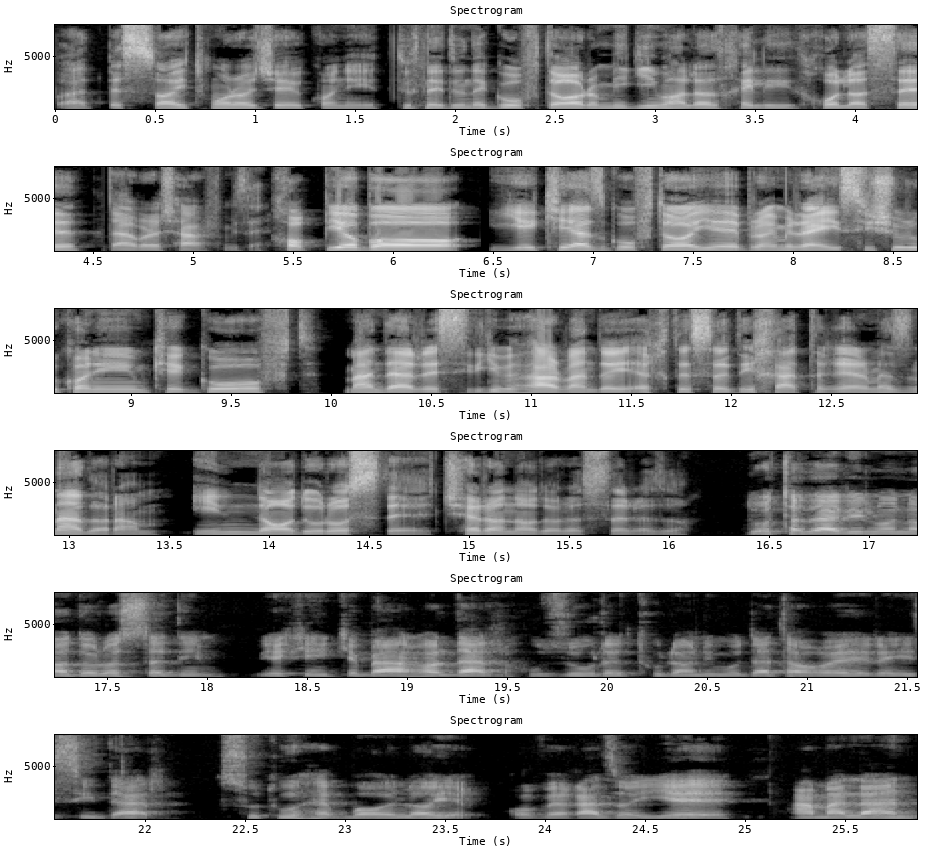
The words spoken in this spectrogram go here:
باید به سایت مراجعه کنید. دونه دونه گفته ها رو میگیم. حالا خیلی خلاصه دربارش حرف می‌زنیم. خب بیا با یکی از گفته های ابراهیم رئیسی شروع کنیم که گفت من در رسیدگی به پرونده اقتصادی خط قرمز ندارم. این نادرسته. چرا نادرسته رضا؟ دو تا دلیل ما نادرست دادیم. یکی اینکه به حال در حضور طولانی مدت آقای رئیسی در سطوح بالای قوه قضاییه عملا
